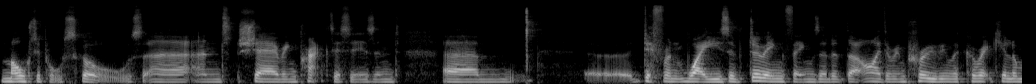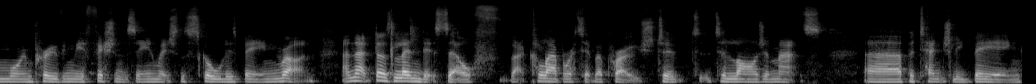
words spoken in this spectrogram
multiple schools uh, and sharing practices and um, uh, different ways of doing things that are, that are either improving the curriculum or improving the efficiency in which the school is being run. And that does lend itself, that collaborative approach, to, to, to larger mats uh, potentially being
